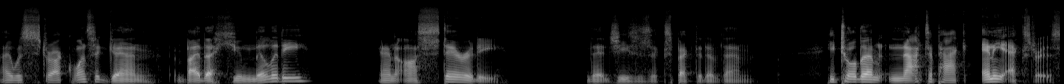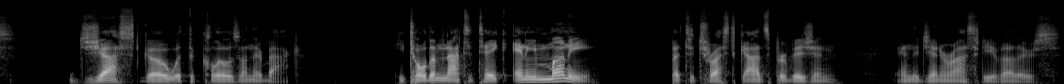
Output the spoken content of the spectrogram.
I was struck once again by the humility and austerity that Jesus expected of them. He told them not to pack any extras, just go with the clothes on their back. He told them not to take any money, but to trust God's provision and the generosity of others.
